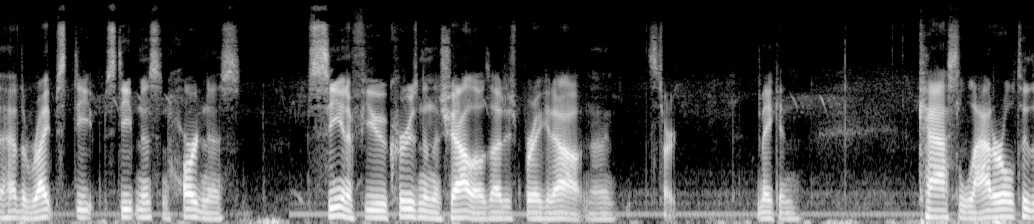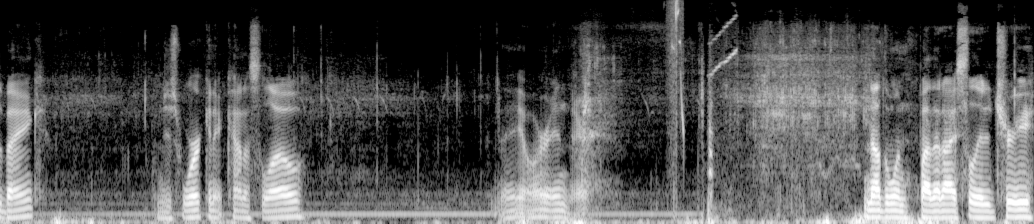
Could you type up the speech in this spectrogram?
have the right steep steepness and hardness. Seeing a few cruising in the shallows, I just break it out and I start making cast lateral to the bank and just working it kind of slow. They are in there. Another one by that isolated tree.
